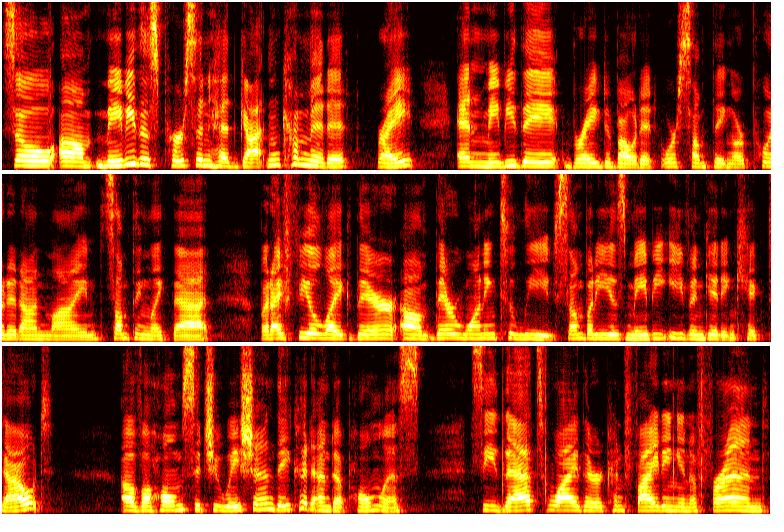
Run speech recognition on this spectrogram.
So um, maybe this person had gotten committed, right? and maybe they bragged about it or something or put it online, something like that. But I feel like they're um, they're wanting to leave. Somebody is maybe even getting kicked out of a home situation. They could end up homeless. See, that's why they're confiding in a friend.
